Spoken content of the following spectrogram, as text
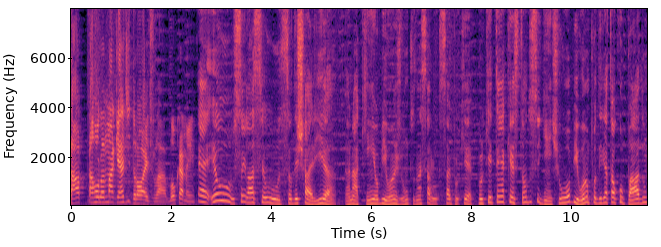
tá, tá rolando uma guerra de droids lá, loucamente. É, eu sei lá se eu, se eu deixaria Anakin e Obi-Wan juntos nessa luta. Sabe por quê? Porque tem a questão do seguinte: o Obi-Wan poderia estar ocupado,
